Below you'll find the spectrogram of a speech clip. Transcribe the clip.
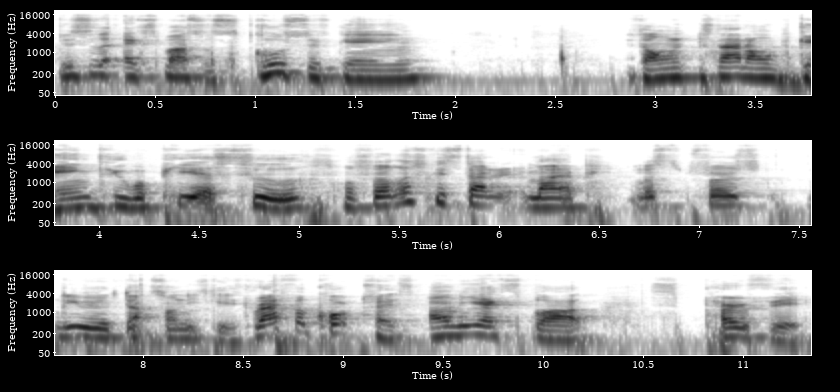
this is an Xbox exclusive game it's on. It's not on GameCube or PS2. So, so let's get started. My let's first give you thoughts on these games. Wrath of Cortex on the Xbox perfect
